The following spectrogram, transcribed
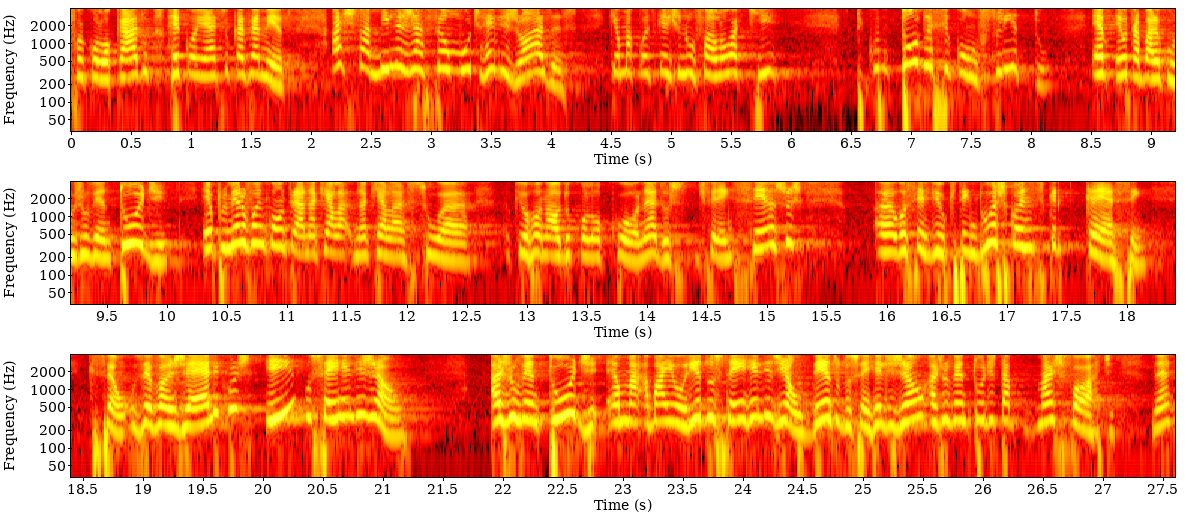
foi colocado, reconhece o casamento. As famílias já são multireligiosas, que é uma coisa que a gente não falou aqui. Com todo esse conflito, é, eu trabalho com juventude, eu primeiro vou encontrar naquela, naquela sua, que o Ronaldo colocou, né, dos diferentes censos, ah, você viu que tem duas coisas que crescem, que são os evangélicos e os sem religião. A juventude é uma, a maioria do sem religião. Dentro do sem religião, a juventude está mais forte. Né?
